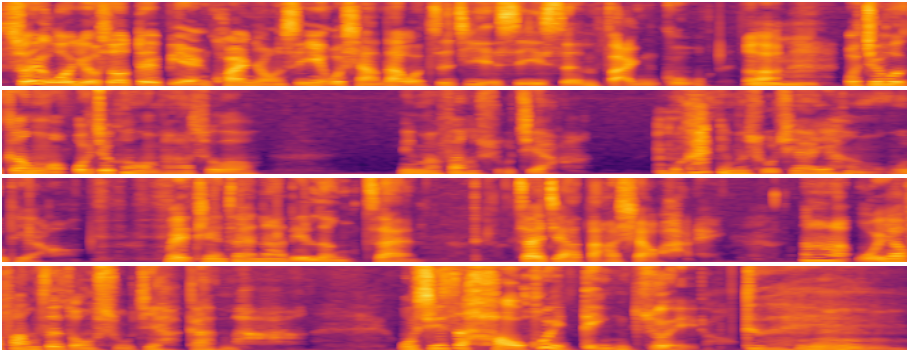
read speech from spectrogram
所以，我有时候对别人宽容，是因为我想到我自己也是一身反骨啊。我就会跟我，我就跟我妈说：你们放暑假，我看你们暑假也很无聊，每天在那里冷战，在家打小孩。那我要放这种暑假干嘛？我其实好会顶嘴哦，对，嗯，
